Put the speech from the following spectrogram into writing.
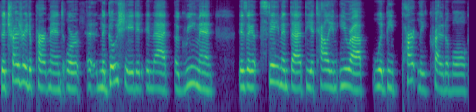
the Treasury Department or uh, negotiated in that agreement is a statement that the Italian IRAP would be partly creditable.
